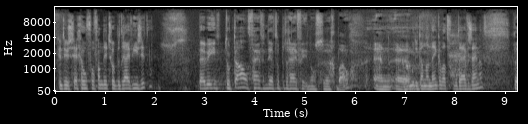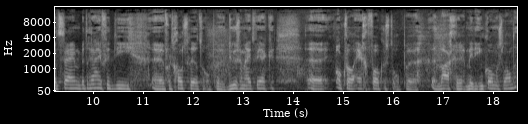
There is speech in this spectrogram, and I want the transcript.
Kunt u zeggen hoeveel van dit soort bedrijven hier zitten? We hebben in totaal 35 bedrijven in ons uh, gebouw. En, uh, Waar moet ik dan aan denken? Wat voor bedrijven zijn dat? Dat zijn bedrijven die uh, voor het grootste gedeelte op duurzaamheid werken. ook wel erg gefocust op lagere middeninkomenslanden.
